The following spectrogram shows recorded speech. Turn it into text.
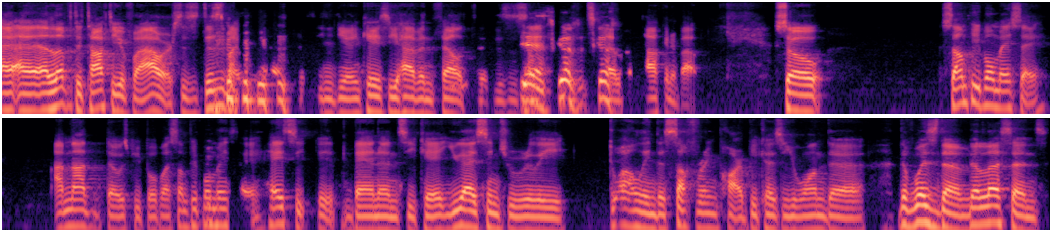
I, I love to talk to you for hours. This, this is my in, in, case you haven't felt this is yeah it's good it's good talking about. So some people may say I'm not those people, but some people mm-hmm. may say, "Hey, C- Ben and CK, you guys seem to really dwell in the suffering part because you want the the wisdom, the lessons.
